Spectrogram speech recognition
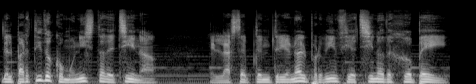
del Partido Comunista de China, en la septentrional provincia china de Hebei,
